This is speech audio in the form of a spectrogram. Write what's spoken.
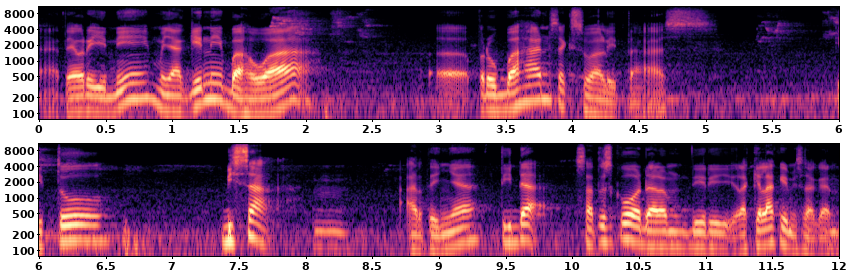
Nah, teori ini meyakini bahwa eh, perubahan seksualitas itu bisa, Hmm. artinya tidak status quo dalam diri laki-laki misalkan.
